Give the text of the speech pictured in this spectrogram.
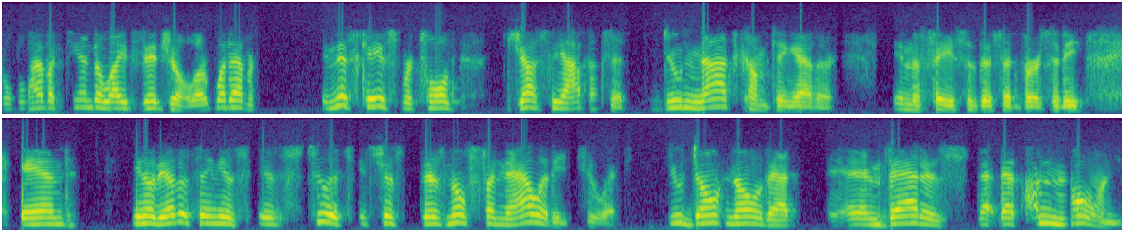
we'll have a candlelight vigil or whatever. In this case, we're told just the opposite. Do not come together in the face of this adversity. And you know, the other thing is is too. It's it's just there's no finality to it. You don't know that, and that is that that unknown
